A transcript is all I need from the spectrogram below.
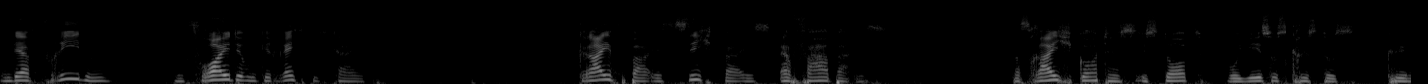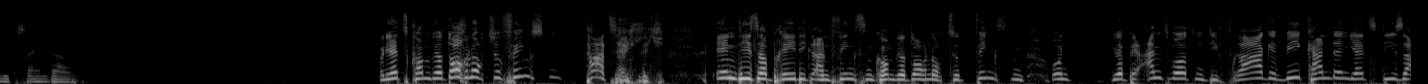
in der Frieden und Freude und Gerechtigkeit greifbar ist, sichtbar ist, erfahrbar ist. Das Reich Gottes ist dort, wo Jesus Christus König sein darf. Und jetzt kommen wir doch noch zu Pfingsten. Tatsächlich, in dieser Predigt an Pfingsten kommen wir doch noch zu Pfingsten. Und wir beantworten die Frage, wie kann denn jetzt dieser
